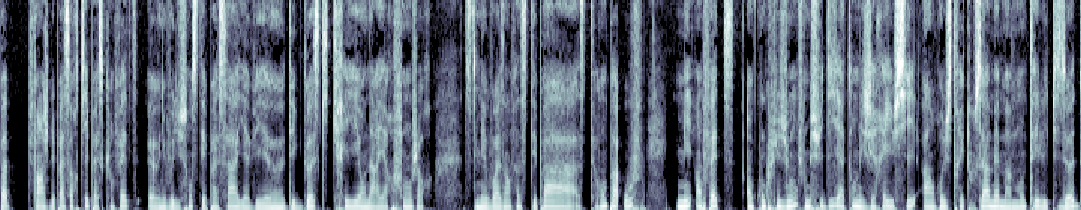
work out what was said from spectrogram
pas. Enfin, je l'ai pas sorti parce qu'en fait, euh, au niveau du son, c'était pas ça. Il y avait des gosses qui criaient en arrière-fond, genre, c'était mes voisins. Enfin, c'était pas. C'était vraiment pas ouf. Mais en fait, en conclusion, je me suis dit, attends, mais j'ai réussi à enregistrer tout ça, même à monter l'épisode.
